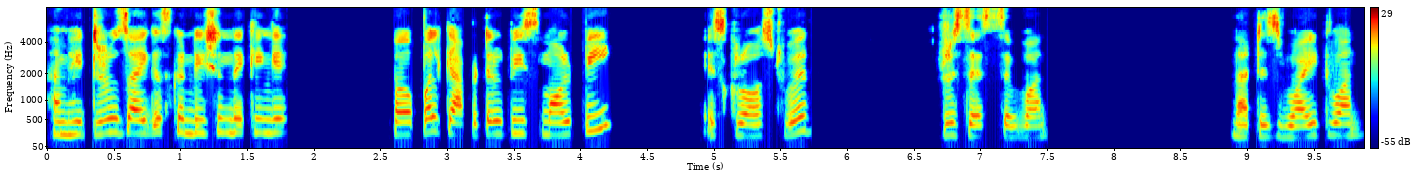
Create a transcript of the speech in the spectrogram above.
हम हिटरोजाइगस कंडीशन देखेंगे। Purple capital P small P is crossed with recessive one that is white one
